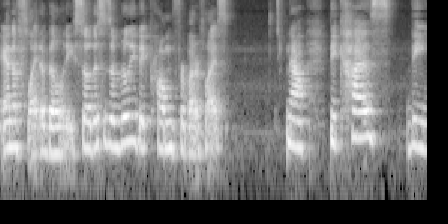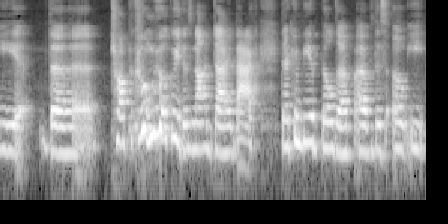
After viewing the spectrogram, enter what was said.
and their flight ability. So this is a really big problem for butterflies. Now, because the the tropical milkweed does not die back, there can be a buildup of this OE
